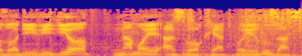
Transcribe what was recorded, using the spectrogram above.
озодии видео намое аз воқеиятҳои рӯз аст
